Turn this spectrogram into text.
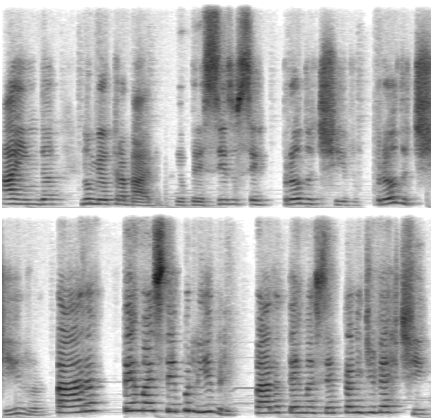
ainda no meu trabalho. Eu preciso ser produtivo, produtiva para ter mais tempo livre, para ter mais tempo para me divertir.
